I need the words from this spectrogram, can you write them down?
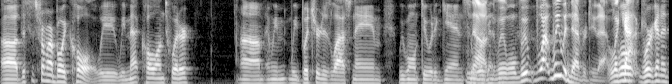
Uh, this is from our boy Cole. We we met Cole on Twitter, um, and we we butchered his last name. We won't do it again. So no, gonna, we, won't- we, we would never do that. Look well, we're gonna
